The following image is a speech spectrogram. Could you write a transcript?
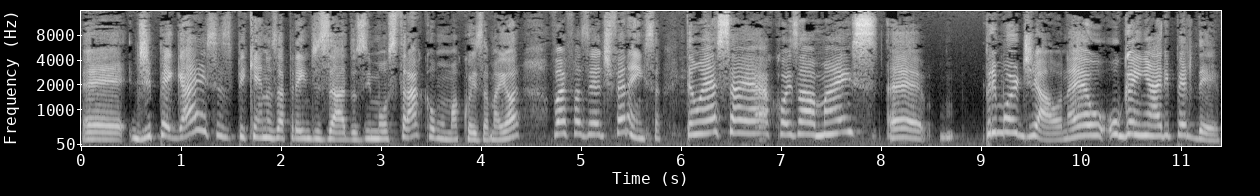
é, de pegar esses pequenos aprendizados e mostrar como uma coisa maior, vai fazer a diferença. Então essa é a coisa mais é, primordial, né? O, o ganhar e perder.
